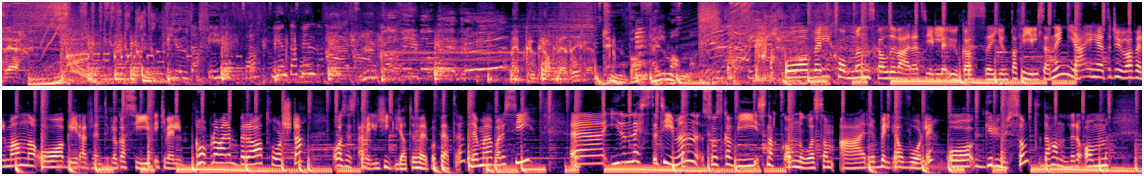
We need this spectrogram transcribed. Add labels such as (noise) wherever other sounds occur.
P3. Med programleder Tuva Fellmann. Og velkommen skal du være til ukas Juntafil-sending. Jeg heter Tuva Fellmann og blir her frem til klokka syv i kveld. Håper du har en bra torsdag, og syns det er veldig hyggelig at du hører på P3. Det må jeg bare si. Eh, I den neste timen så skal vi snakke om noe som er veldig alvorlig og grusomt. Det handler om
